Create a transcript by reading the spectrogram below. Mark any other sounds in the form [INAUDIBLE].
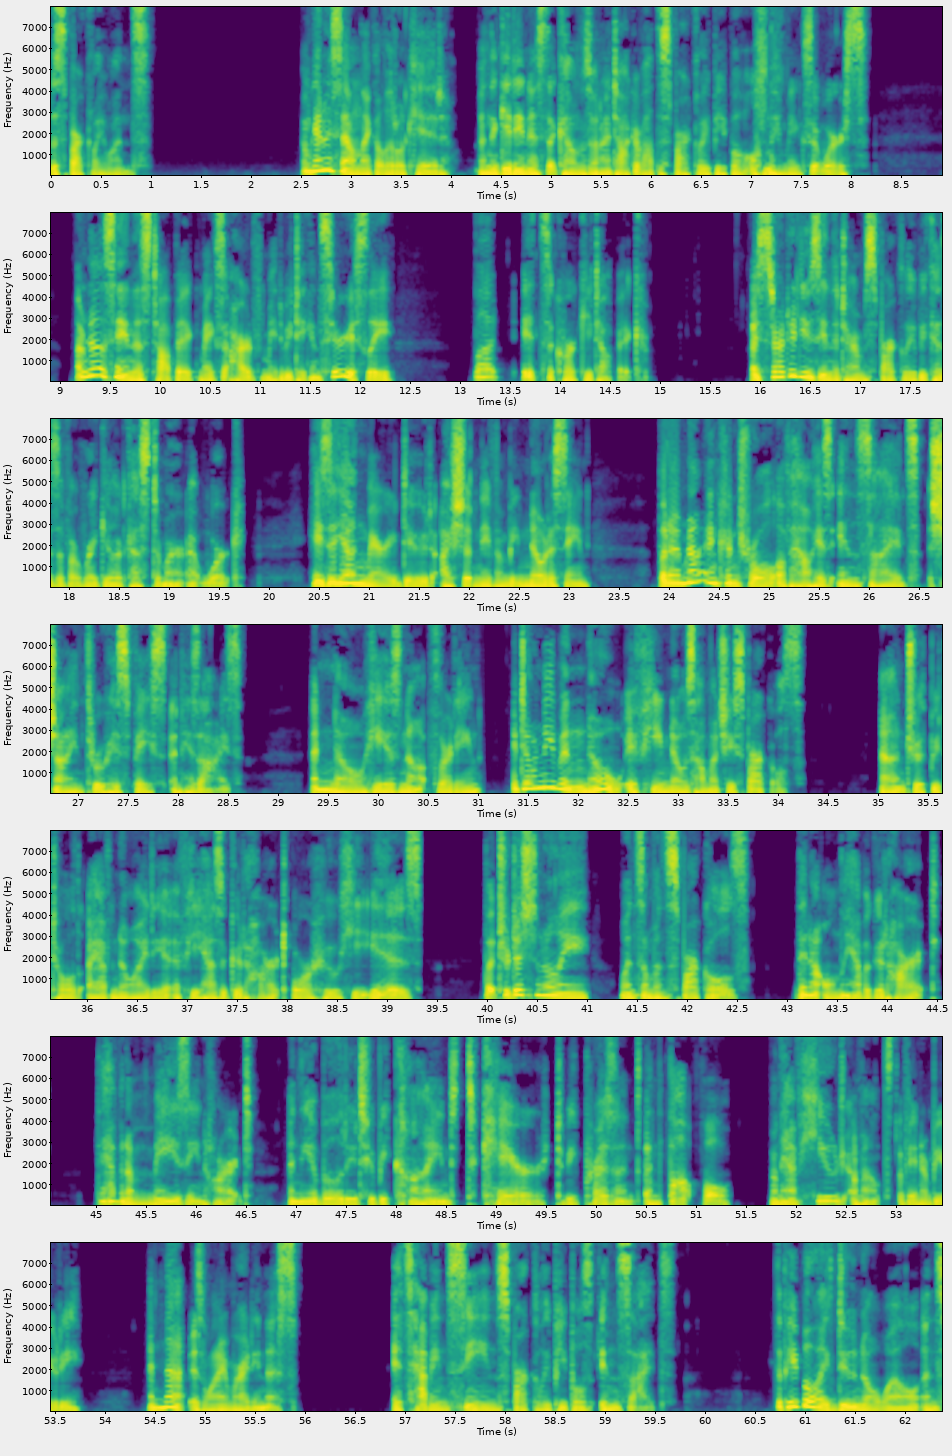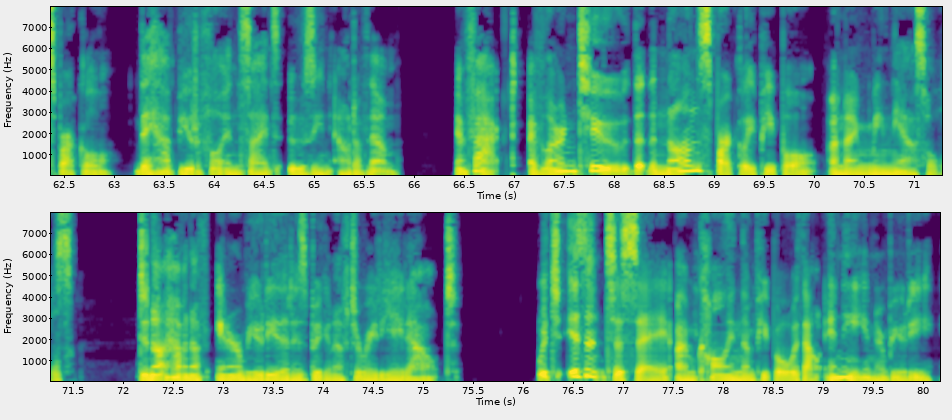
the sparkly ones. I'm going to sound like a little kid, and the giddiness that comes when I talk about the sparkly people [LAUGHS] only makes it worse. I'm not saying this topic makes it hard for me to be taken seriously, but it's a quirky topic. I started using the term sparkly because of a regular customer at work. He's a young married dude I shouldn't even be noticing, but I'm not in control of how his insides shine through his face and his eyes. And no, he is not flirting. I don't even know if he knows how much he sparkles. And truth be told, I have no idea if he has a good heart or who he is. But traditionally, when someone sparkles, they not only have a good heart, they have an amazing heart and the ability to be kind, to care, to be present and thoughtful, and have huge amounts of inner beauty. And that is why I'm writing this. It's having seen sparkly people's insides. The people I do know well and sparkle, they have beautiful insides oozing out of them. In fact, I've learned too that the non sparkly people, and I mean the assholes, do not have enough inner beauty that is big enough to radiate out. Which isn't to say I'm calling them people without any inner beauty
